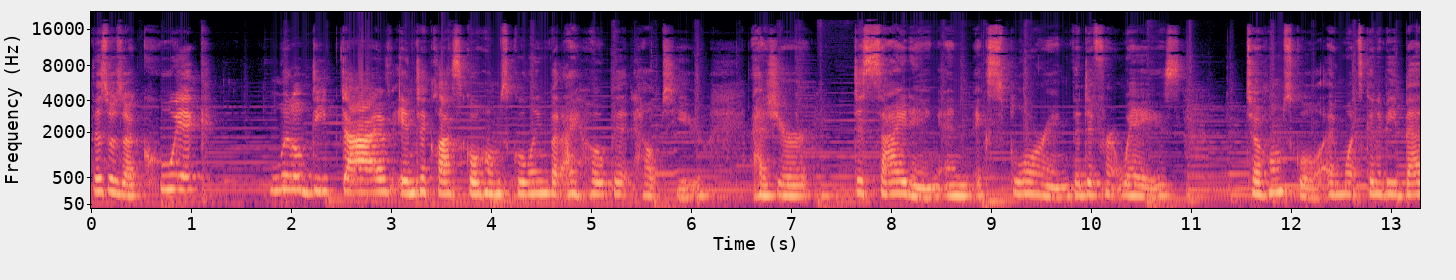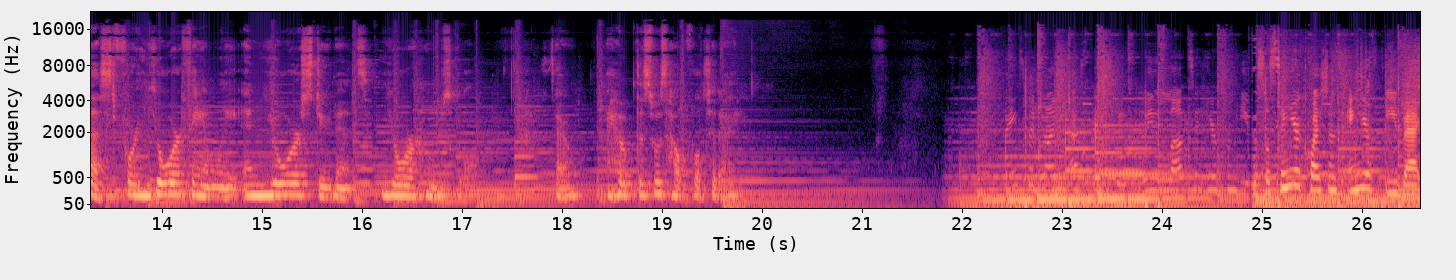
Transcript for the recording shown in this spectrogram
this was a quick little deep dive into classical homeschooling, but I hope it helps you as you're deciding and exploring the different ways to homeschool and what's going to be best for your family and your students, your homeschool. So I hope this was helpful today. You. So send your questions and your feedback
